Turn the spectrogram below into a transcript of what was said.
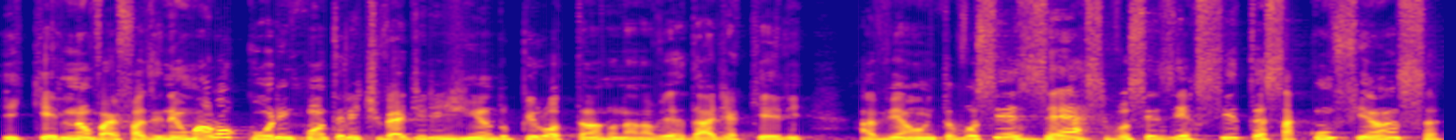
e que ele não vai fazer nenhuma loucura enquanto ele estiver dirigindo, pilotando, né, na verdade, aquele avião. Então você exerce, você exercita essa confiança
